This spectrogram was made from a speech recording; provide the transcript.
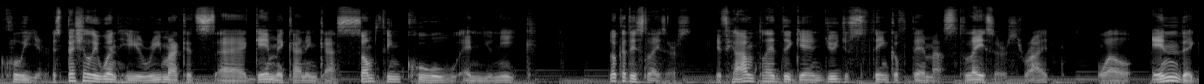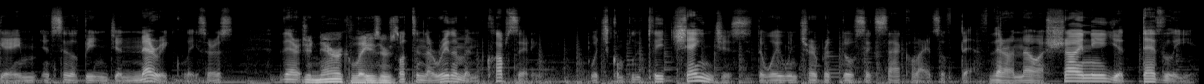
clear, especially when he remarkets a game mechanic as something cool and unique. Look at these lasers. If you haven't played the game, you just think of them as lasers, right? Well, in the game, instead of being generic lasers, they're Generic lasers. but in a rhythm and club setting, which completely changes the way we interpret those exact lines of death. They are now a shiny yet deadly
